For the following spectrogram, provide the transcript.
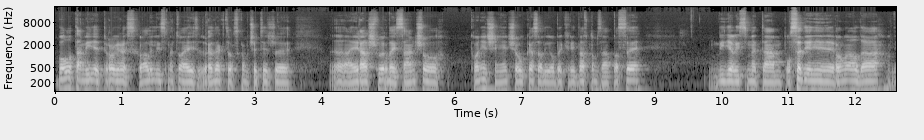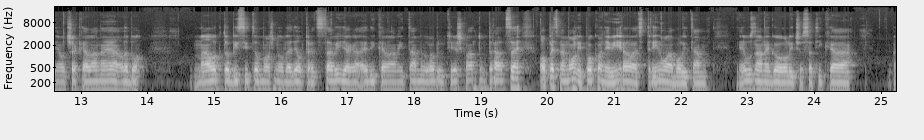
bolo tam vidieť progres, chválili sme to aj v redaktorskom čete, že eh, aj Rashford, aj Sancho konečne niečo ukázali obe krídla v tom zápase. Videli sme tam posadenie Ronalda neočakávané, alebo Málo kto by si to možno vedel predstaviť a Eddie Cavani tam urobil tiež kvantum práce. Opäť sme mohli pokojne vyhrávať 3-0 a boli tam neuznané góly, čo sa týka e,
